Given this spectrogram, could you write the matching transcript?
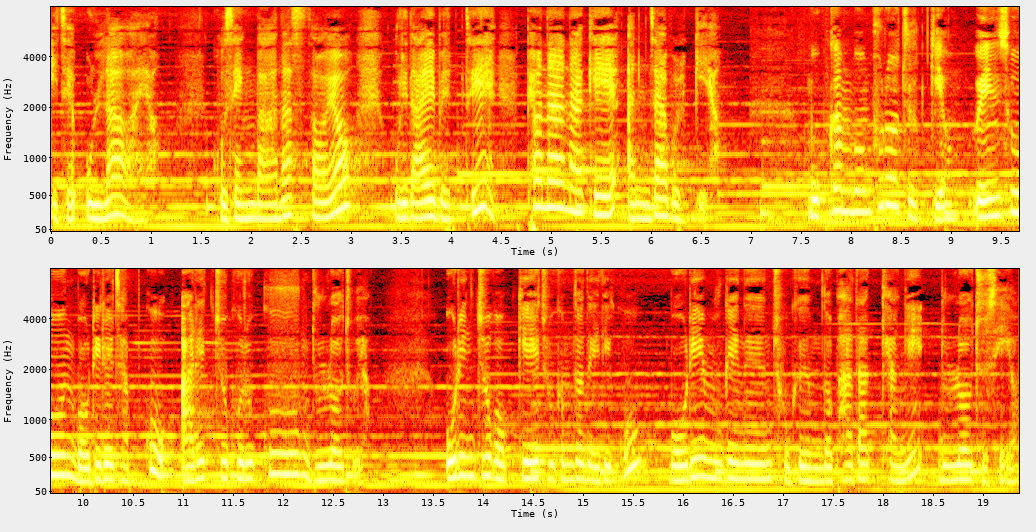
이제 올라와요. 고생 많았어요. 우리 나의 매트에 편안하게 앉아 볼게요. 목 한번 풀어줄게요. 왼손 머리를 잡고 아래쪽으로 꾹 눌러줘요. 오른쪽 어깨에 조금 더 내리고 머리의 무게는 조금 더 바닥 향해 눌러주세요.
